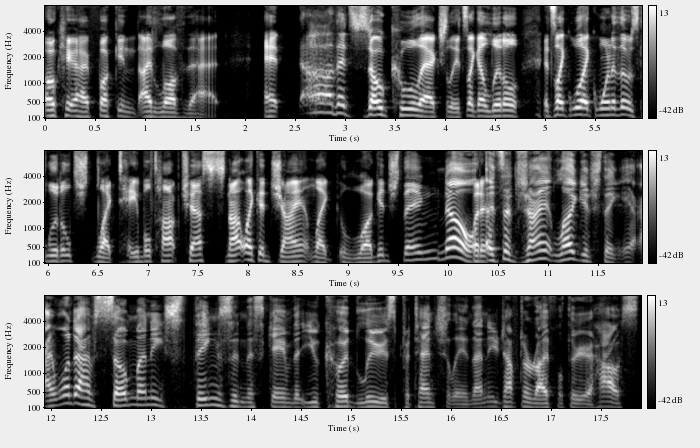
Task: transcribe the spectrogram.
okay, I fucking I love that. And oh, that's so cool. Actually, it's like a little. It's like like one of those little ch- like tabletop chests, not like a giant like luggage thing. No, But it- it's a giant luggage thing. I want to have so many things in this game that you could lose potentially, and then you'd have to rifle through your house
